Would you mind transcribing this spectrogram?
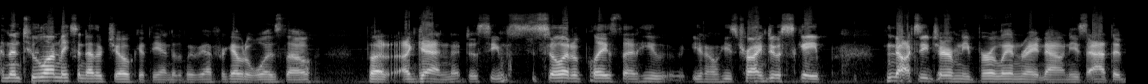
and then Toulon makes another joke at the end of the movie. I forget what it was though, but again, it just seems so out of place that he, you know, he's trying to escape Nazi Germany, Berlin right now, and he's at the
